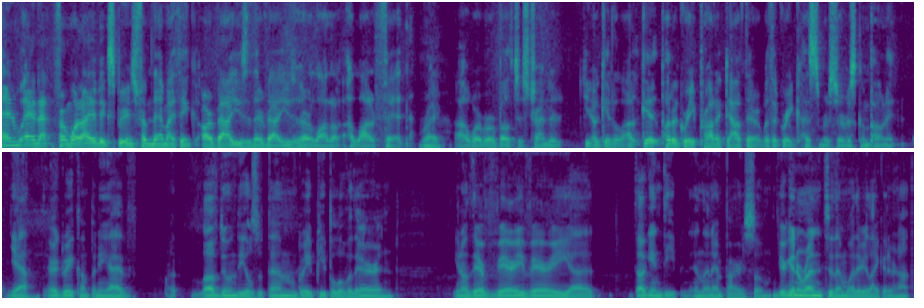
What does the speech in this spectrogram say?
and and from what I have experienced from them, I think our values and their values are a lot of a lot of fit. Right. Uh, where we're both just trying to you know get a lot get put a great product out there with a great customer service component. Yeah, they're a great company. I've uh, loved doing deals with them. Great people over there, and you know they're very very uh, dug in deep in the Inland Empire. So you're going to run into them whether you like it or not.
